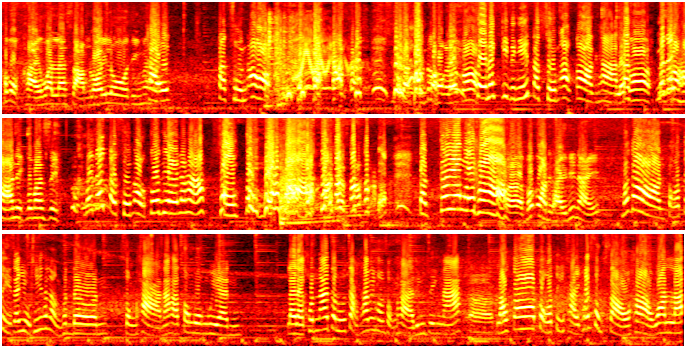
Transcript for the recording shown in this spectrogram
เขาบอกขายวันละ 300 โลจริงไหมขาย ตัดศูนย์ออกตัดทุนออกแล้วก็ เศรษฐกิจอย่างนี้ตัดศูนย์ออกก่อนค่ะแล้วก็ไม่แล้วได้ก็หารอีกประมาณ10ไม่ได้ตัดศูนย์ออกตัวเดียวนะคะสองตัวค่ะตัดเกลี้ยงเลยค่ะ เออเมื่อก่อนขายที่ไหน เมื่อก่อนปกติจะอยู่ที่ถนนคนเดินสงขลานะคะ ตรงวงเวียน หลาย ๆ คนน่าจะรู้จักถ้าเป็นคนสงขลาจริง ๆ นะ อ่า แล้วก็ปกติขายแค่สุกร์เสาร์ค่ะ วันละ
